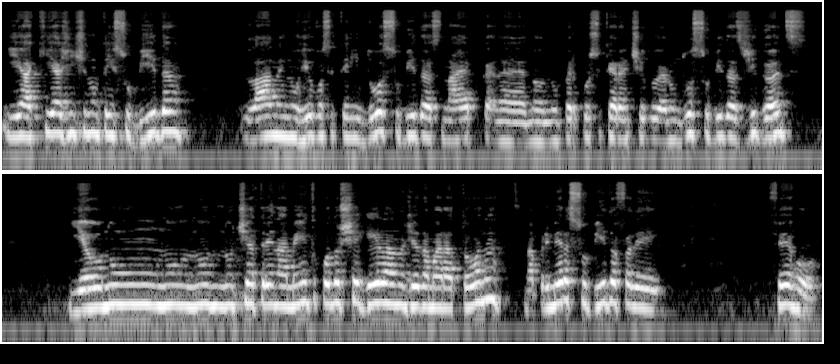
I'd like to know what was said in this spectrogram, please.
E aqui a gente não tem subida. Lá no Rio você tem duas subidas na época, né, no, no, percurso que era antigo, eram duas subidas gigantes. E eu não, não, não, não tinha treinamento. Quando eu cheguei lá no dia da maratona, na primeira subida, eu falei: ferrou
